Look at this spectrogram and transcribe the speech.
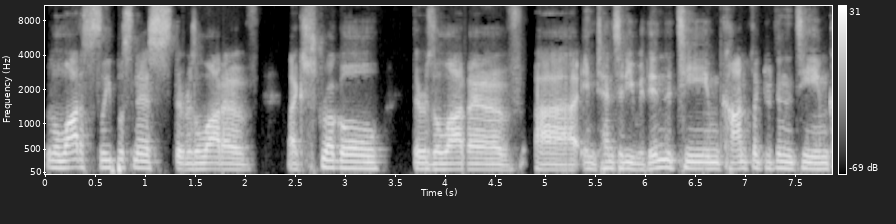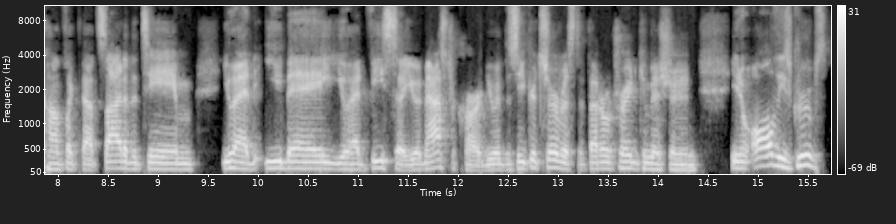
there was a lot of sleeplessness. There was a lot of like struggle there was a lot of uh, intensity within the team, conflict within the team, conflict outside of the team. You had eBay, you had Visa, you had MasterCard, you had the Secret Service, the Federal Trade Commission, you know, all these groups.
